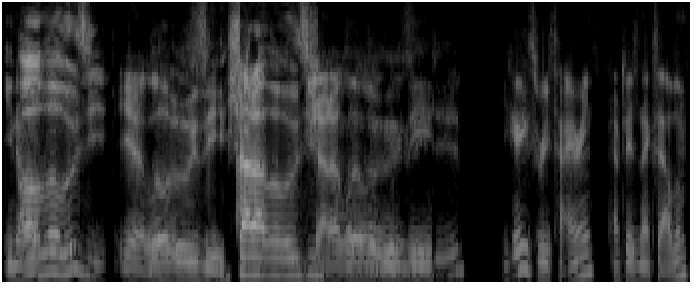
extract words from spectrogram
You oh, know, Oh, little Uzi. yeah, little Uzi. Shout out Lil Uzi. Shout out Lil Uzi. You hear he's retiring after his next album?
